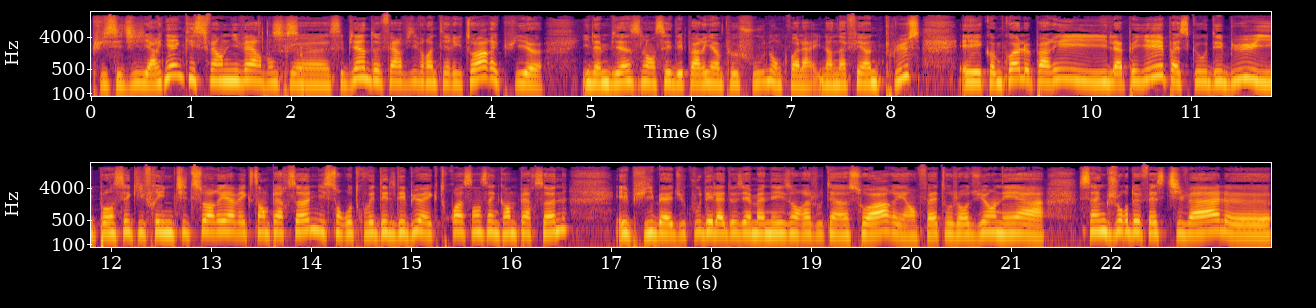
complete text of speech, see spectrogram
Puis il s'est dit il y a rien qui se fait en hiver, donc C'est euh, bien de faire vivre un territoire. Et puis il aime bien se lancer des paris un peu fous, donc voilà, il en a fait un de plus. Et comme quoi le pari il a payé parce qu'au début il pensait qu'il ferait une petite soirée avec 100 personnes, ils se sont retrouvés dès le début avec 350 personnes. Et puis, bah, du coup, dès la deuxième année, ils ont rajouté un soir. Et en fait, aujourd'hui, on est à cinq jours de festival, euh,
